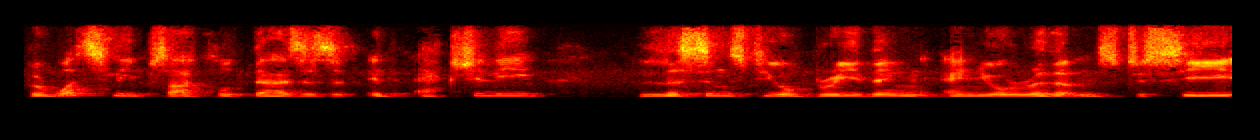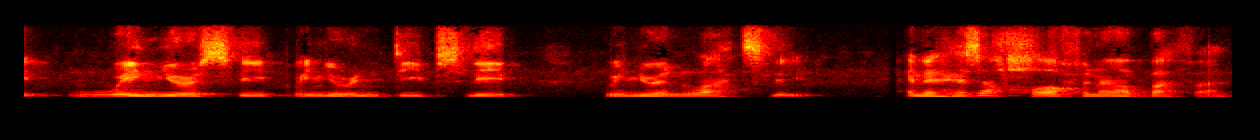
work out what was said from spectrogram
But what Sleep Cycle does is it, it actually listens to your breathing and your rhythms to see when you're asleep, when you're in deep sleep, when you're in light sleep. And it has a half an hour buffer.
